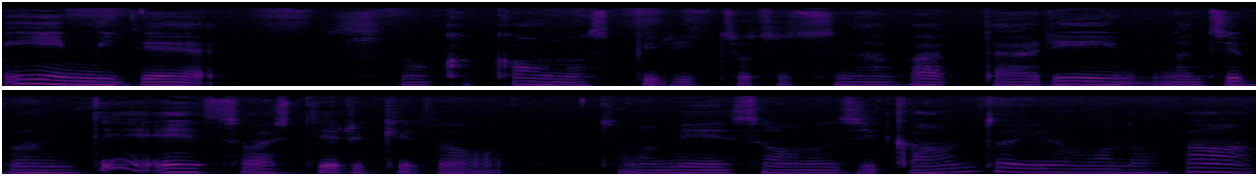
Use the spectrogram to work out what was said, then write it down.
いい意味でそのカカオのスピリットとつながったり、まあ、自分で演奏はしてるけどその瞑想の時間というものが、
